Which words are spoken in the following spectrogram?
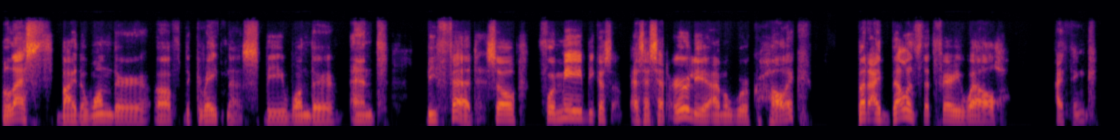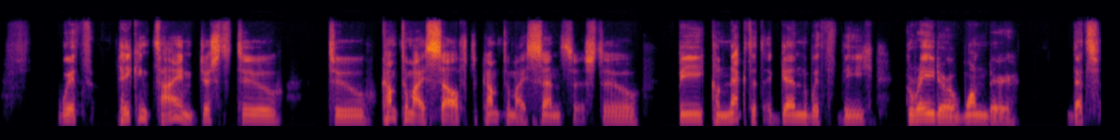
blessed by the wonder of the greatness, be wonder and be fed. So for me, because as I said earlier, I'm a workaholic, but I balance that very well, I think, with taking time just to to come to myself, to come to my senses, to be connected again with the greater wonder that's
